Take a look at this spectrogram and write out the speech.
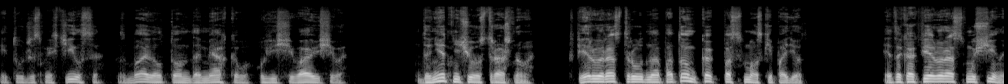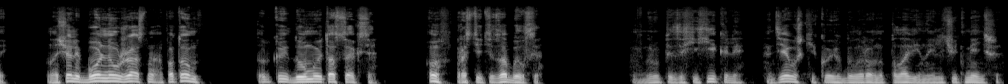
И тут же смягчился, сбавил тон до мягкого, увещевающего. «Да нет ничего страшного. В первый раз трудно, а потом как по смазке пойдет. Это как первый раз с мужчиной. Вначале больно ужасно, а потом только и думают о сексе. О, простите, забылся». В группе захихикали, а девушки, коих было ровно половина или чуть меньше,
